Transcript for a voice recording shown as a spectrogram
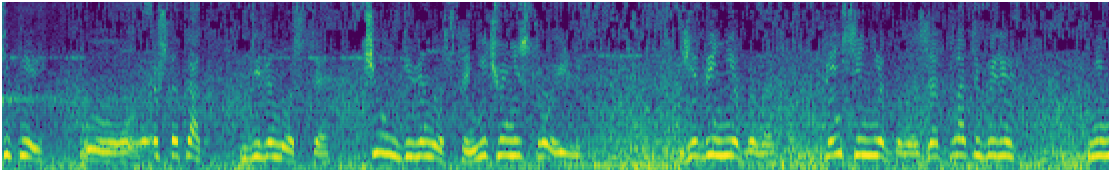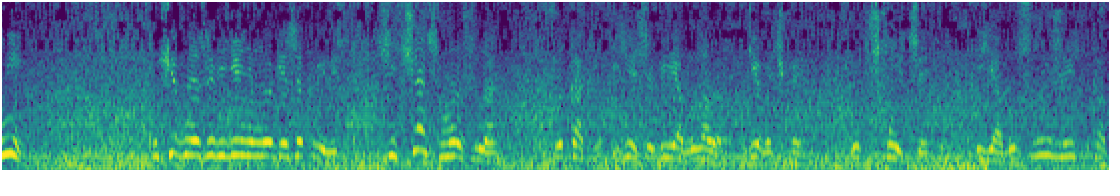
теперь, что как в 90-е. Чего в 90-е? Ничего не строили. Еды не было, пенсии не было, зарплаты были мими. Учебное Учебные заведения многие закрылись. Сейчас можно, вот как, если бы я была девочкой, выпускницей, я бы свою жизнь как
